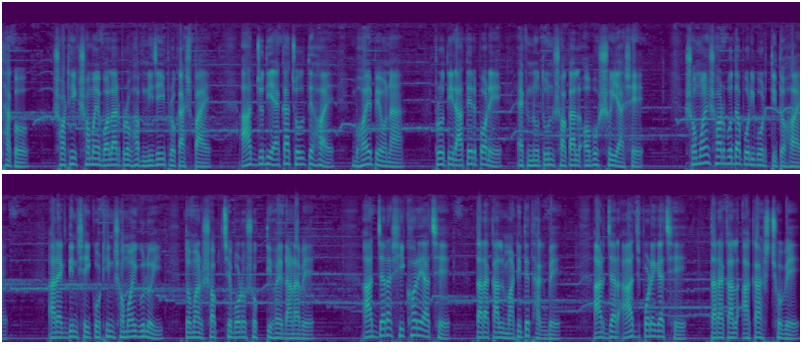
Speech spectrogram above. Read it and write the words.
থাকো সঠিক সময়ে বলার প্রভাব নিজেই প্রকাশ পায়। আজ যদি একা চলতে হয়, ভয় পেও না। প্রতি রাতের পরে এক নতুন সকাল অবশ্যই আসে। সময় সর্বদা পরিবর্তিত হয়। আর একদিন সেই কঠিন সময়গুলোই তোমার সবচেয়ে বড় শক্তি হয়ে দাঁড়াবে। আজ যারা শিখরে আছে, তারা কাল মাটিতে থাকবে। আর যার আজ পড়ে গেছে, তারা কাল আকাশ ছোবে।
